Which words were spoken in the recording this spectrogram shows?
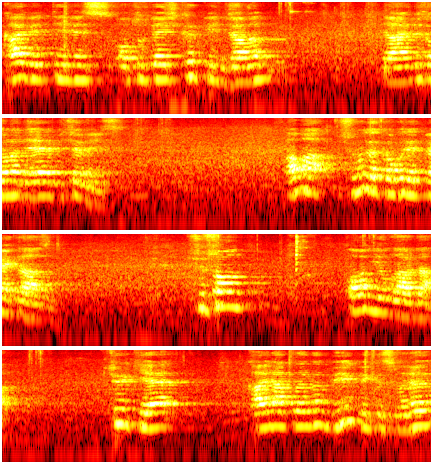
kaybettiğimiz 35-40 bin canın yani biz ona değer biçemeyiz. Ama şunu da kabul etmek lazım. Şu son 10 yıllarda Türkiye kaynaklarının büyük bir kısmını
